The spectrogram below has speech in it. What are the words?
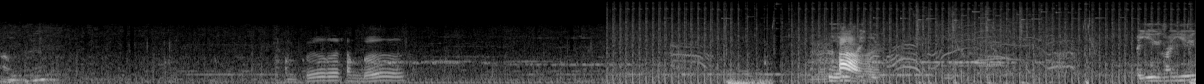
ทำ เบอร์ทำเบอร์มันฆ่าเลยใครยิงใครยิง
